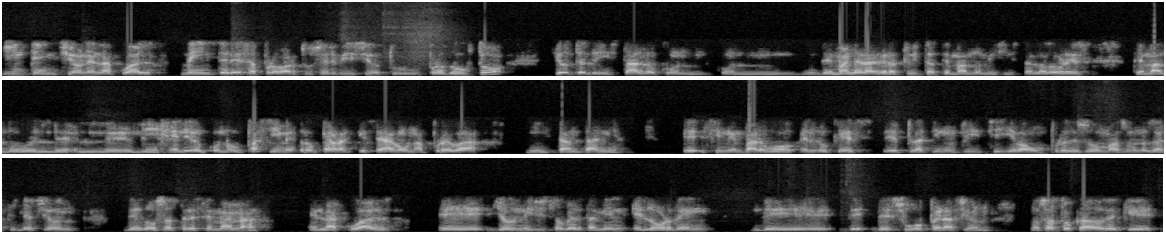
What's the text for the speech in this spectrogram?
intención en la cual me interesa probar tu servicio, tu producto, yo te lo instalo con, con de manera gratuita, te mando mis instaladores, te mando el, ingeniero con opacímetro para que se haga una prueba instantánea. Eh, sin embargo, en lo que es eh, Platinum Fleet sí lleva un proceso más o menos de afiliación de dos a tres semanas, en la cual eh, yo necesito ver también el orden de, de, su operación. Nos ha tocado de que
